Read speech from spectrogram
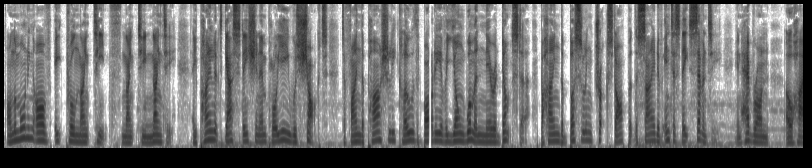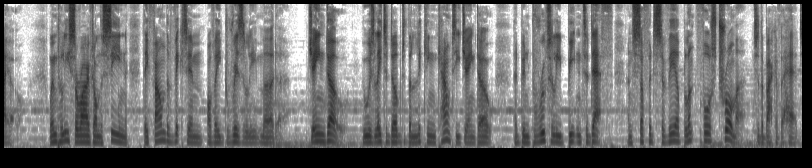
On the morning of April 19th, 1990, a pilot gas station employee was shocked to find the partially clothed body of a young woman near a dumpster behind the bustling truck stop at the side of Interstate 70 in Hebron, Ohio. When police arrived on the scene, they found the victim of a grisly murder. Jane Doe, who was later dubbed the Licking County Jane Doe, had been brutally beaten to death and suffered severe blunt force trauma to the back of the head.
